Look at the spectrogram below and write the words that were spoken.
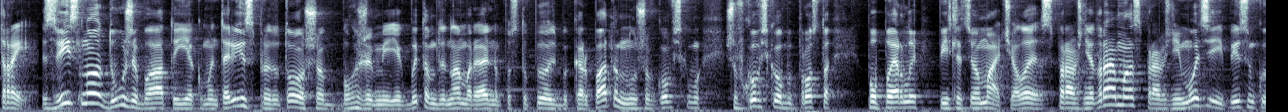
3. Звісно, дуже багато є коментарів з приводу того, що боже мій, якби там Динамо реально поступилось би Карпатам, ну Шовковському, Шовковського би просто поперли після цього матчу. Але справжня драма, справжні емоції і підсумку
